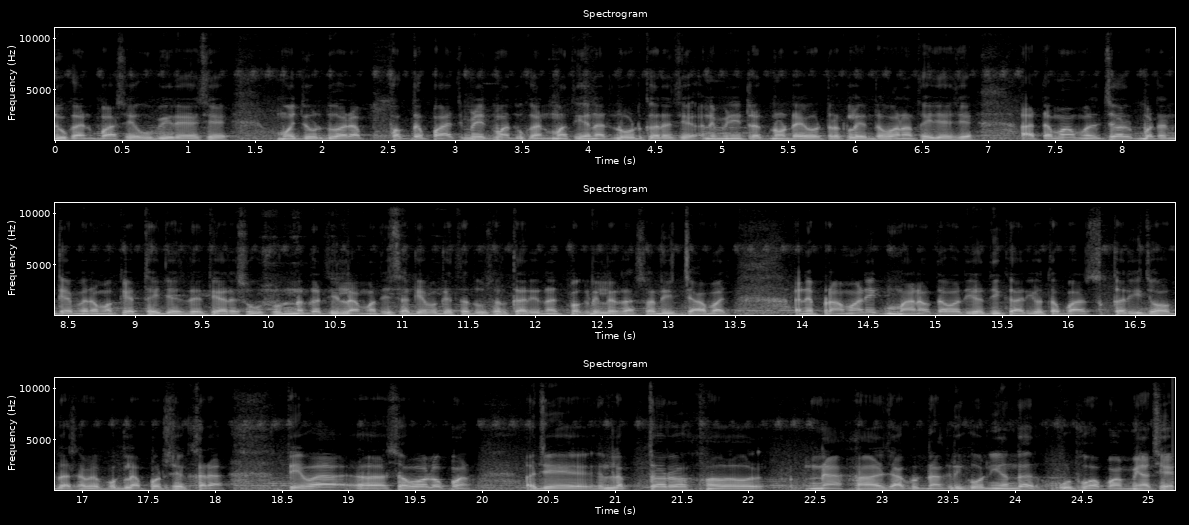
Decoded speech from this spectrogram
દુકાન પાસે ઊભી રહે છે. મજૂર દ્વારા ફક્ત પાંચ મિનિટમાં દુકાનમાંથી અનાજ લોડ કરે છે અને મિની ટ્રકનો ડ્રાઈવર ટ્રક લઈને રવાના થઈ જાય છે. આ તમામ હલચલ બટન કેમેરામાં કેદ થઈ છે ત્યારે શું સુરનગર જિલ્લામાંથી સગે વગે થતું સરકારી અનાજ પકડી લેતા સનીશ જાબાજ અને પ્રામાણિક માનવતાવાદી અધિકારીઓ તપાસ કરી જવાબદાર સામે પગલાં પડશે ખરા? તેવા સવાલો પણ જે લખતર ના જાગૃત નાગરિકોની અંદર ઉઠવા પામ્યા છે.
